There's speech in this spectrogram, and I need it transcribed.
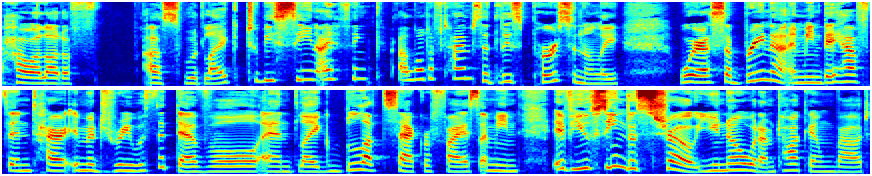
how a lot of us would like to be seen, I think, a lot of times, at least personally. Whereas Sabrina, I mean, they have the entire imagery with the devil and like blood sacrifice. I mean, if you've seen this show, you know what I'm talking about.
